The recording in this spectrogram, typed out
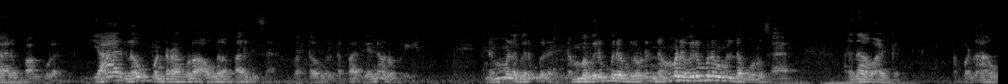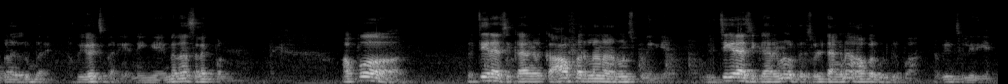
யாரும் பார்க்கக்கூடாது. யார் லவ் பண்ணுறாங்களோ அவங்கள பாருங்கள் சார். மற்றவங்கள்ட்ட பார்த்து என்ன பண்ண போகிறீங்க நம்மளை விரும்புகிற நம்ம விரும்புகிறவங்களோட நம்மளை விரும்புகிறவங்கள்ட்ட போகணும் சார். அதுதான் வாழ்க்கை. அப்போ நான் உங்களை விரும்புகிறேன் அப்போ யோசிச்சு பாருங்க நீங்கள் என்ன தான் செலக்ட் பண்ணணும். அப்போது விருச்சிகராசிக்காரங்களுக்கு ஆஃபர்லாம் நான் அனௌன்ஸ் பண்ணியிருக்கேன் விருச்சிகராசிக்காரங்கன்னு ஒருத்தர் சொல்லிட்டாங்கன்னா ஆஃபர் கொடுத்துருப்பா அப்படின்னு சொல்லியிருக்கேன்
